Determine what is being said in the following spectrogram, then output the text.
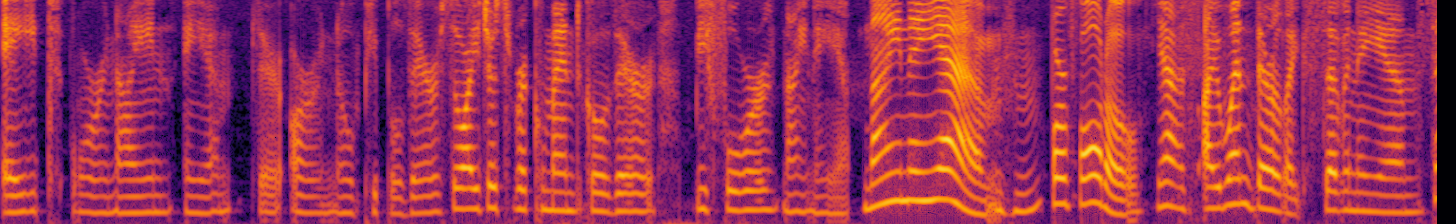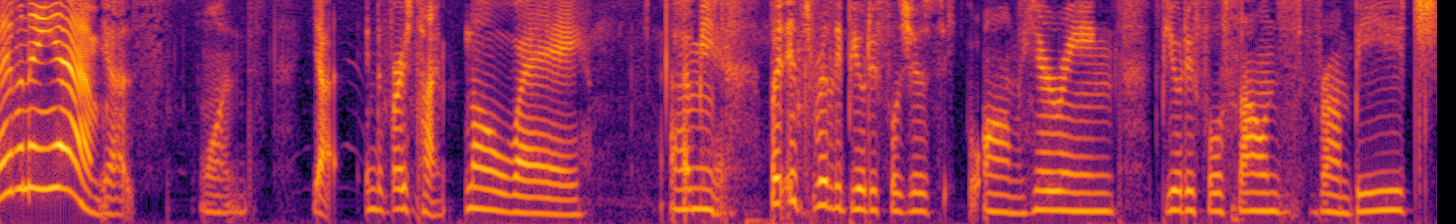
8 or 9 a.m. there are no people there. So I just recommend go there before 9 a.m. 9 a.m. Mm-hmm. for photo. Yes, I went there like 7 a.m. 7 a.m. Yes. once. In the first time. No way. I mean, but it's really beautiful just um hearing beautiful sounds from beach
